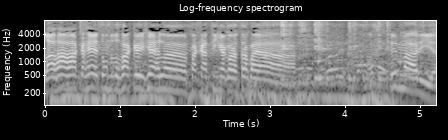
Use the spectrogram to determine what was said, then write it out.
Lavar a vaca redonda do vaqueiro Gerlan pra Catinga agora trabalhar. Nossa Maria.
